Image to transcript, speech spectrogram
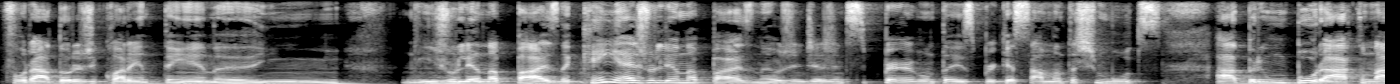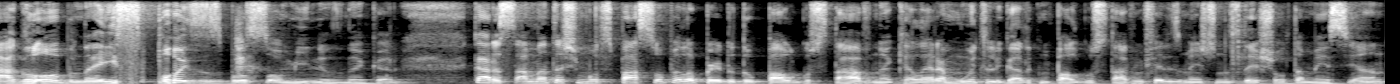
furadoras de quarentena, em em Juliana Paz, né? Quem é Juliana Paz, né? Hoje em dia a gente se pergunta isso, porque Samantha Schmutz abriu um buraco na Globo, né? E expôs os bolsominions, né, cara? Cara, Samantha Schmutz passou pela perda do Paulo Gustavo, né? Que ela era muito ligada com o Paulo Gustavo, infelizmente nos deixou também esse ano,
